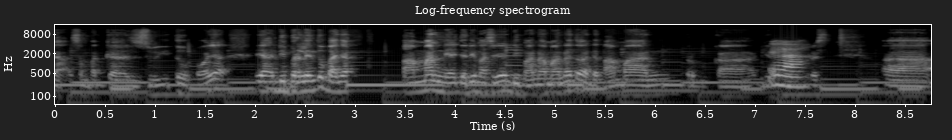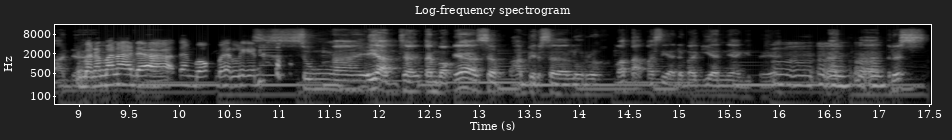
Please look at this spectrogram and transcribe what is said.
nggak sempat ke zoo itu pokoknya ya di Berlin tuh banyak taman ya jadi maksudnya di mana-mana tuh ada taman terbuka gitu Iya. terus uh, ada mana-mana ada tembok Berlin. sungai iya te- temboknya se- hampir seluruh kota pasti ada bagiannya gitu ya Mm-mm, Nah, mm-mm, uh, terus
